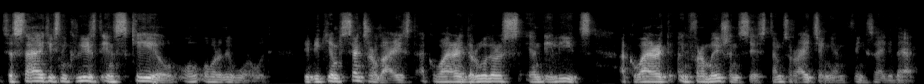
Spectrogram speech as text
Societies increased in scale all over the world. They became centralized, acquired rulers and elites, acquired information systems, writing, and things like that.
